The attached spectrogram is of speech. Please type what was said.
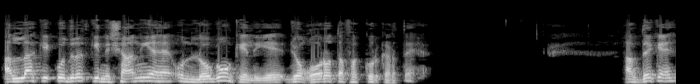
اللہ کی قدرت کی نشانیاں ہیں ان لوگوں کے لیے جو غور و تفکر کرتے ہیں۔ اب دیکھیں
